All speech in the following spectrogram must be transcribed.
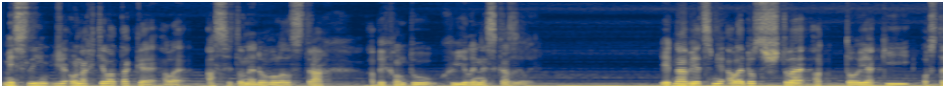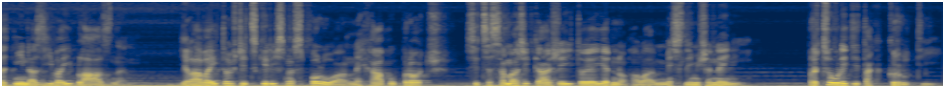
Myslím, že ona chtěla také, ale asi to nedovolil strach, abychom tu chvíli neskazili. Jedna věc mě ale dost štve a to, jaký ostatní nazývají bláznem. Dělávají to vždycky, když jsme spolu a nechápu proč. Sice sama říká, že jí to je jedno, ale myslím, že není. Proč jsou lidi tak krutí?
